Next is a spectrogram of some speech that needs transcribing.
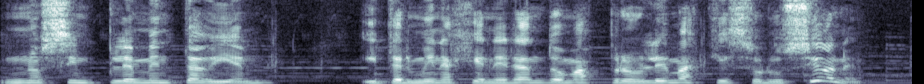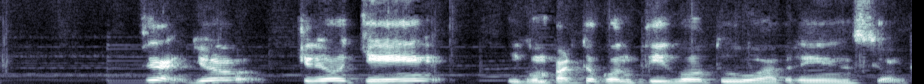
no se implementa bien y termina generando más problemas que soluciones. O sea, yo creo que, y comparto contigo tu aprehensión,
